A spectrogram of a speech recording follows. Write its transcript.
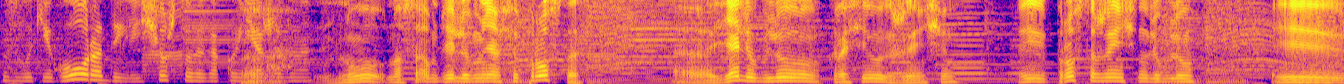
звуки города или еще что-то такое неожиданное. Ну, на самом деле у меня все просто. Я люблю красивых женщин. И просто женщин люблю. И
